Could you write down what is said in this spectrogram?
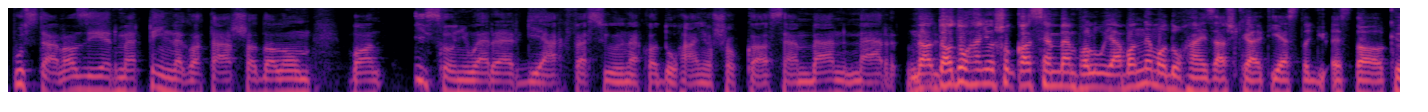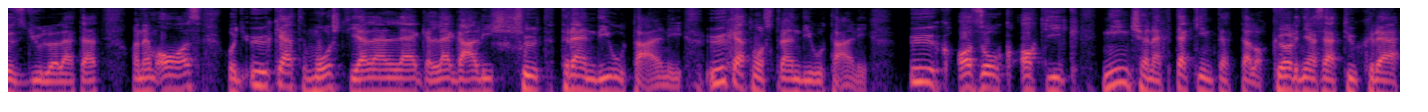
pusztán azért, mert tényleg a társadalomban iszonyú energiák feszülnek a dohányosokkal szemben, mert... Na, de a dohányosokkal szemben valójában nem a dohányzás kelti ezt a, ezt a közgyűlöletet, hanem az, hogy őket most jelenleg legális, sőt trendi utálni. Őket most trendi utálni. Ők azok, akik nincsenek tekintettel a környezetükre,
